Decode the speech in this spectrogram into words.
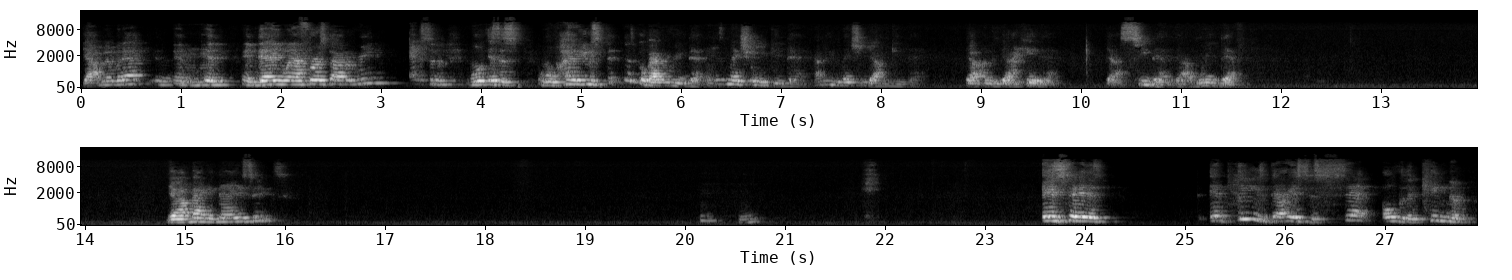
Y'all remember that in, in, in, in Daniel when I first started reading? Excellent. Well, is a, well, how do you, let's go back and read that. Let's make sure we get that. I need to make sure y'all get that. Y'all, y'all hear that. Y'all see that. Y'all read that. Y'all back in 96? It says, it pleased Darius to set over the kingdom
